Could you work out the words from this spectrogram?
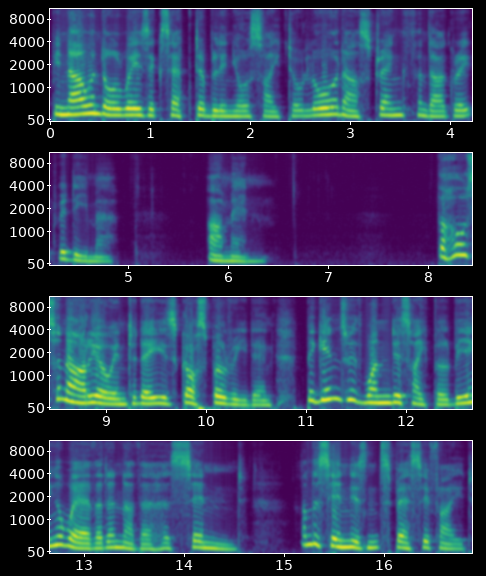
be now and always acceptable in your sight, O Lord, our strength and our great Redeemer. Amen. The whole scenario in today's Gospel reading begins with one disciple being aware that another has sinned, and the sin isn't specified.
